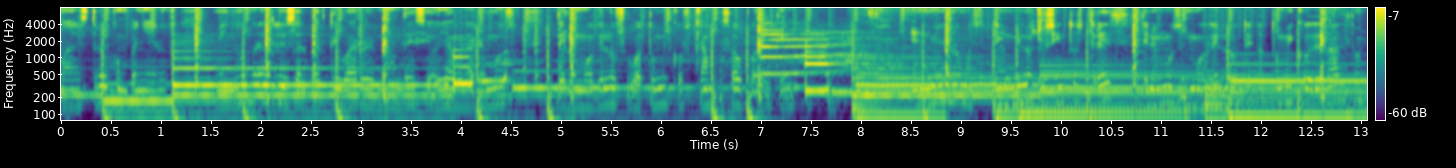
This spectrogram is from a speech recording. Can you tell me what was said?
maestro y compañeros. Mi nombre es Luis Alberto Ibarra Hernández y hoy hablaremos de los modelos subatómicos que han pasado por el tiempo. En 1803 tenemos el modelo de atómico de Dalton.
